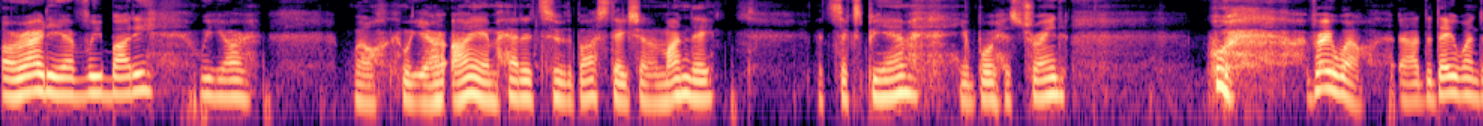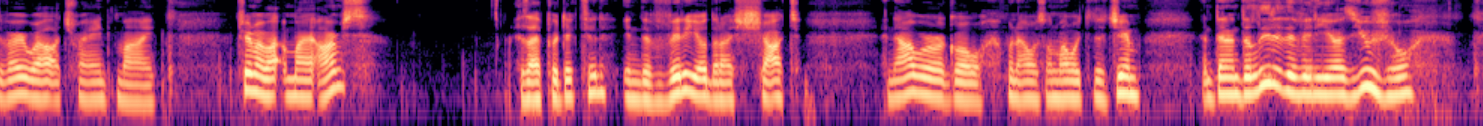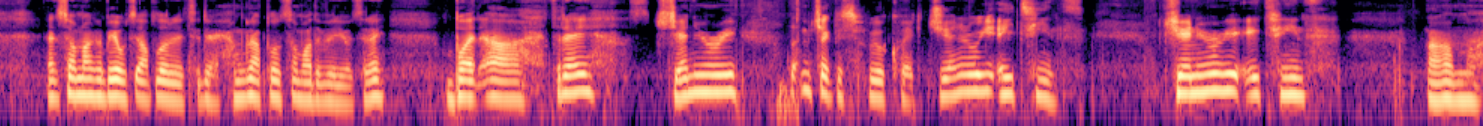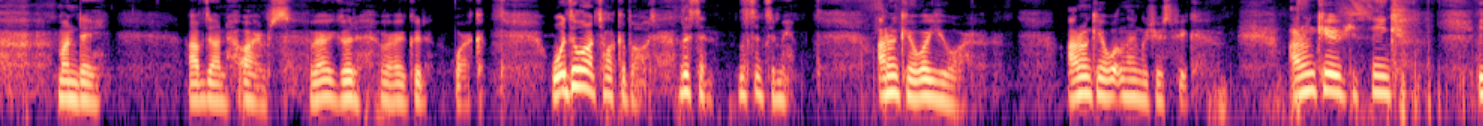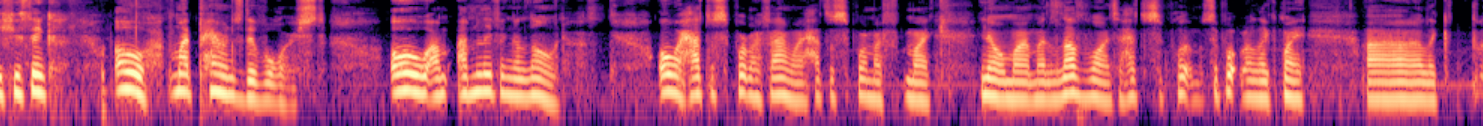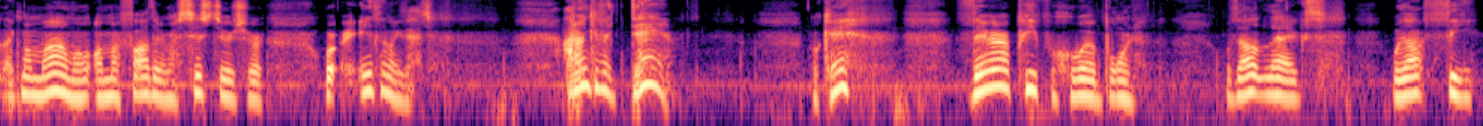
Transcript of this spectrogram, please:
Alrighty, everybody. We are, well, we are. I am headed to the bus station on Monday at 6 p.m. Your boy has trained whew, very well. Uh, the day went very well. I trained my trained my my arms as I predicted in the video that I shot an hour ago when I was on my way to the gym, and then I deleted the video as usual and so I'm not gonna be able to upload it today. I'm gonna upload some other video today, but uh, today, January. Let me check this real quick. January 18th. January 18th. Um, Monday. I've done arms. Very good. Very good work. What do I want to talk about? Listen. Listen to me. I don't care where you are. I don't care what language you speak. I don't care if you think, if you think, oh, my parents divorced. Oh, I'm I'm living alone oh I have to support my family I have to support my my you know my, my loved ones I have to support support my, like my uh, like like my mom or, or my father or my sisters or or anything like that. I don't give a damn okay? There are people who are born without legs without feet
